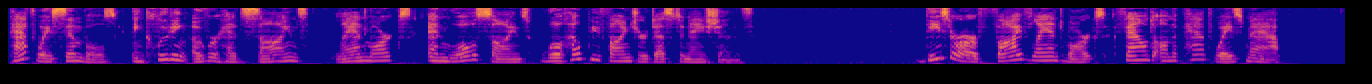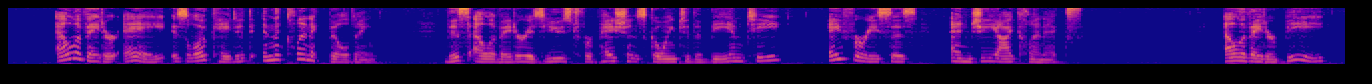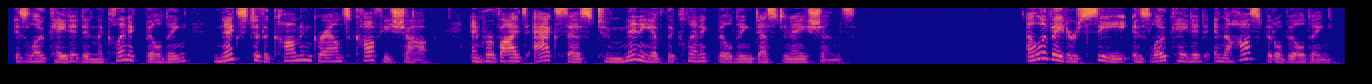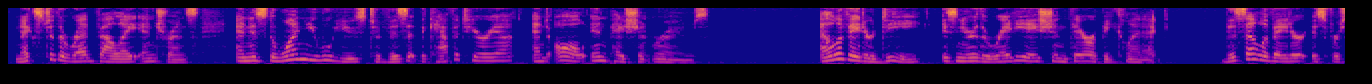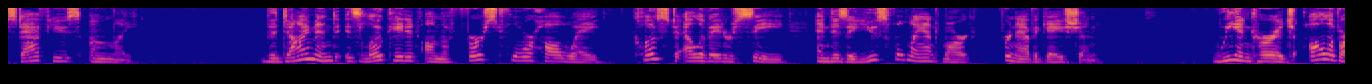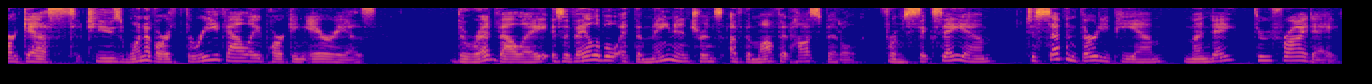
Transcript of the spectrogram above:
Pathway symbols, including overhead signs, landmarks, and wall signs, will help you find your destinations. These are our five landmarks found on the Pathways map. Elevator A is located in the clinic building. This elevator is used for patients going to the BMT, apheresis, and GI clinics. Elevator B is located in the clinic building next to the Common Grounds coffee shop and provides access to many of the clinic building destinations. Elevator C is located in the hospital building next to the Red Valet entrance and is the one you will use to visit the cafeteria and all inpatient rooms. Elevator D is near the radiation therapy clinic. This elevator is for staff use only. The diamond is located on the first floor hallway close to elevator C and is a useful landmark for navigation. We encourage all of our guests to use one of our three valet parking areas. The Red Valet is available at the main entrance of the Moffitt Hospital from 6 a.m. to 7:30 p.m. Monday through Friday.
